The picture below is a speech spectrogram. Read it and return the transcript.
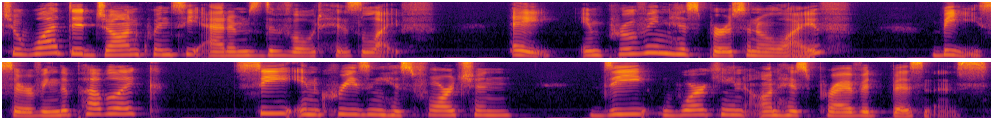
To what did John Quincy Adams devote his life? A. Improving his personal life. B. Serving the public. C. Increasing his fortune. D. Working on his private business.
